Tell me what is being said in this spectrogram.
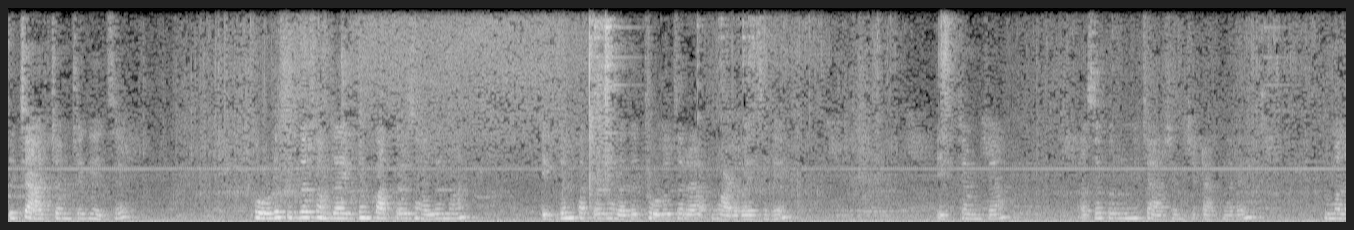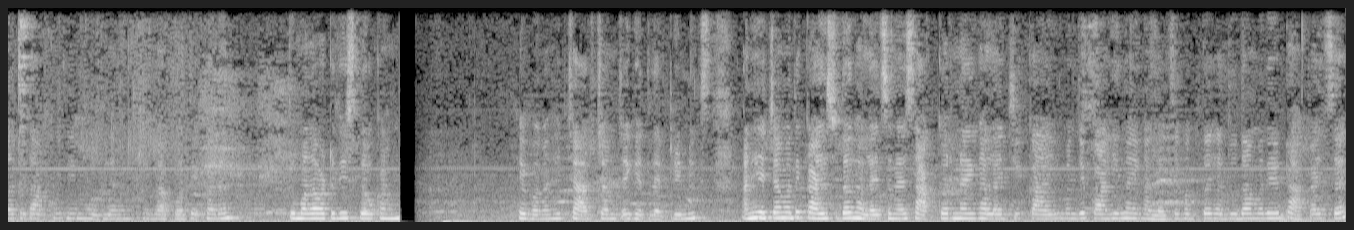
ते चार चमचे घ्यायचे थोडं सुद्धा समजा एकदम पातळ झालं ना एकदम पातळ झालं तर थोडं जरा वाढवायचं हे एक चमचा. असं करून मी चार चमचे टाकणार आहे. तुम्हाला ते दाखवते मोजल्यानंतर. दाखवते कारण तुम्हाला वाटत दिसलं का? हे बघा हे चार चमचे घेतले प्रीमिक्स. आणि ह्याच्यामध्ये काही सुद्धा घालायचं नाही. साखर नाही घालायची काही म्हणजे काही नाही घालायचं. फक्त ह्या दुधामध्ये टाकायचंय.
